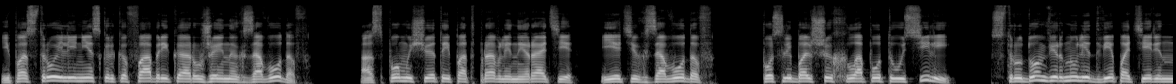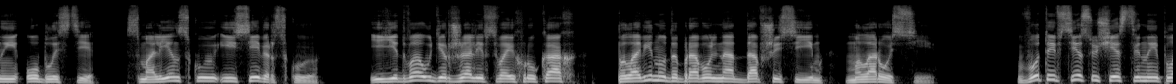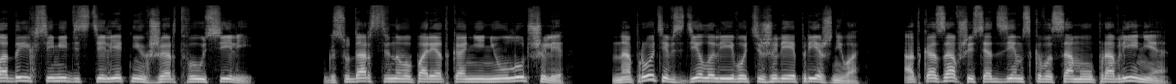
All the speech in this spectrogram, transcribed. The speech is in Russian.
и построили несколько фабрик и оружейных заводов, а с помощью этой подправленной рати и этих заводов после больших хлопот и усилий с трудом вернули две потерянные области – Смоленскую и Северскую, и едва удержали в своих руках половину добровольно отдавшейся им Малороссии. Вот и все существенные плоды их 70-летних жертв и усилий. Государственного порядка они не улучшили, напротив, сделали его тяжелее прежнего, отказавшись от земского самоуправления,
